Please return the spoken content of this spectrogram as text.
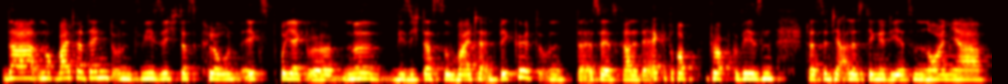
da noch weiterdenkt und wie sich das Clone X Projekt oder ne, wie sich das so weiterentwickelt. Und da ist ja jetzt gerade der Eck-Drop Drop gewesen. Das sind ja alles Dinge, die jetzt im neuen Jahr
